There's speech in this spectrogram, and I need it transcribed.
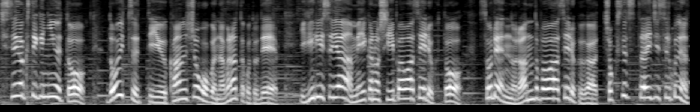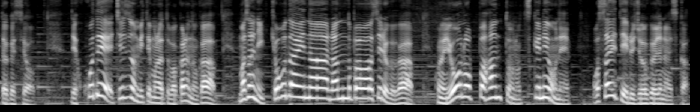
地政学的に言うとドイツっていう干渉国がなくなったことでイギリスやアメリカのシーパワー勢力とソ連のランドパワー勢力が直接対峙することになったわけですよでここで地図を見てもらうと分かるのがまさに強大なランドパワー勢力がこのヨーロッパ半島の付け根をね抑えている状況じゃないですか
